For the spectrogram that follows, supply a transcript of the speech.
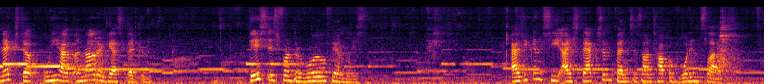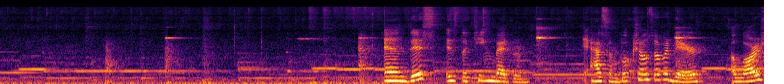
Next up, we have another guest bedroom. This is for the royal families. As you can see, I stacked some fences on top of wooden slabs. And this is the king bedroom. It has some bookshelves over there, a large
